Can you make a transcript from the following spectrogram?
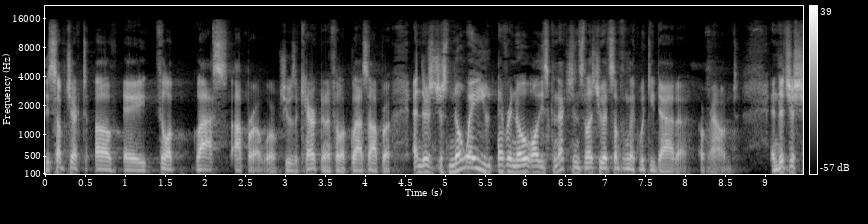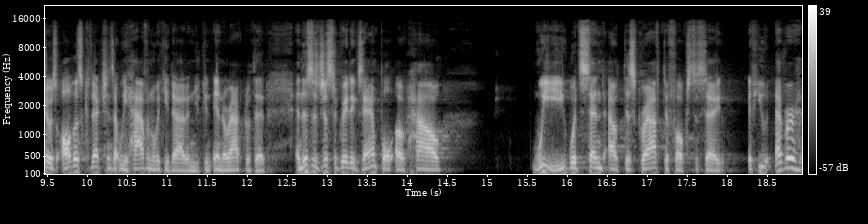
the subject of a Philip Glass opera, or she was a character in a Philip Glass opera. And there's just no way you ever know all these connections unless you had something like Wikidata around. And that just shows all those connections that we have in Wikidata and you can interact with it. And this is just a great example of how we would send out this graph to folks to say, if you ever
